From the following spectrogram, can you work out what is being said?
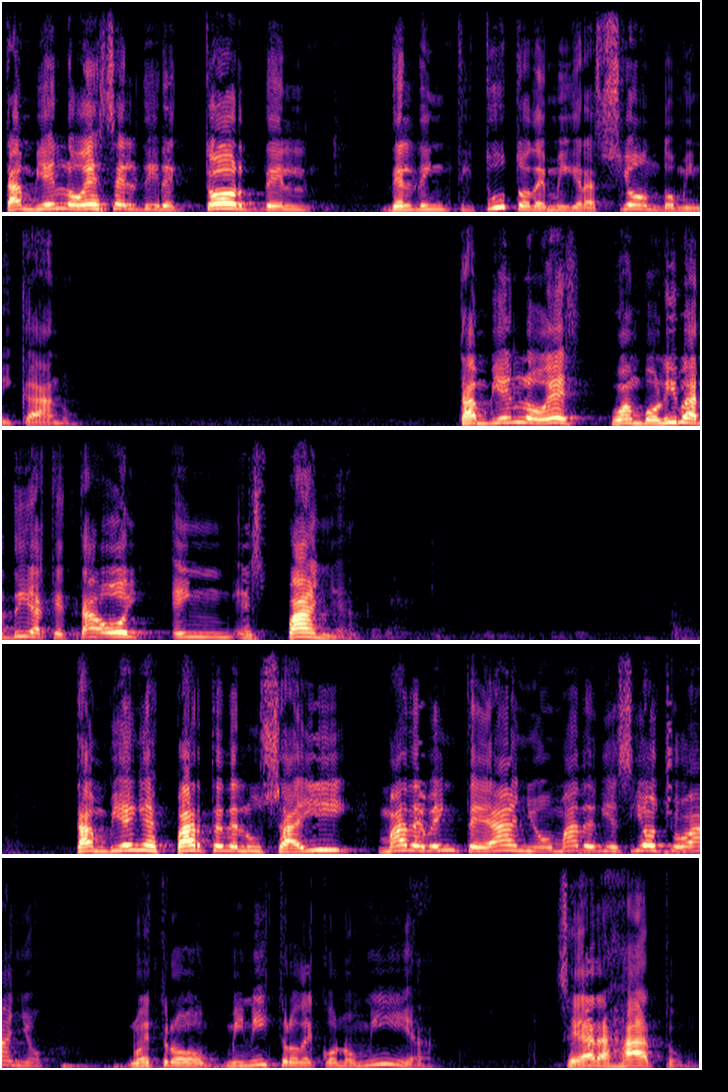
También lo es el director del, del Instituto de Migración Dominicano. También lo es Juan Bolívar Díaz, que está hoy en España. También es parte del USAID, más de 20 años, más de 18 años, nuestro ministro de Economía. Seara Hatton,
